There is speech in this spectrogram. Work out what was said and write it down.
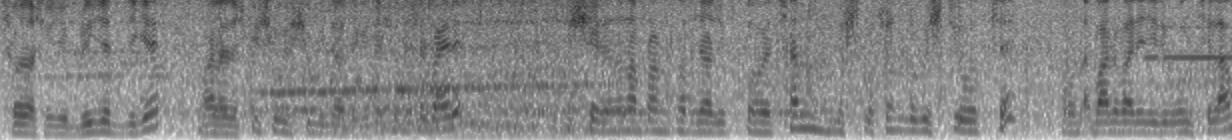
সোজাসুজি ব্রিজের দিকে বাংলাদেশ কৃষি বিশ্ববিদ্যালয় দিকে। দেশ দেশের বাইরে বিশ্বের নানা প্রান্ত যা যুক্ত হয়েছেন প্রচণ্ড বৃষ্টি হচ্ছে। বারবারই যেটি বলছিলাম,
